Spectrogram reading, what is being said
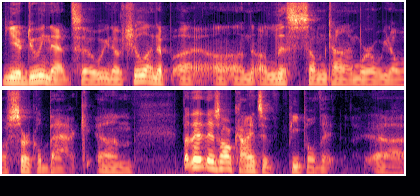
you know, doing that. So you know, she'll end up uh, on a list sometime where you know we'll circle back. Um, but there's all kinds of people that uh,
